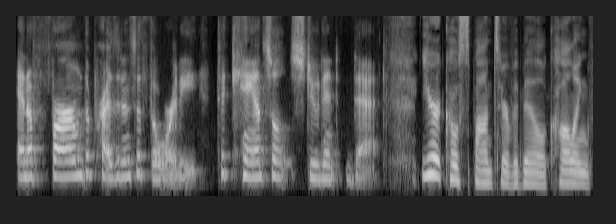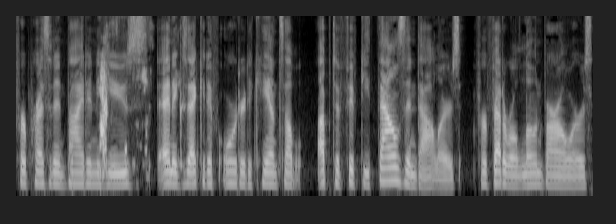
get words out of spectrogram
and affirm the president's authority to cancel student debt. You're a co-sponsor of a bill calling for President Biden to use an executive order to cancel up to $50,000 for federal loan borrowers.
